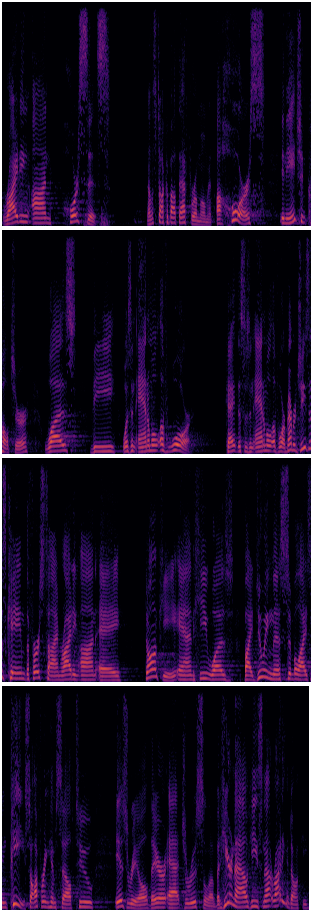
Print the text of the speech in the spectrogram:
riding on horses. Now let's talk about that for a moment. A horse in the ancient culture was the was an animal of war. Okay? This is an animal of war. Remember Jesus came the first time riding on a donkey and he was by doing this symbolizing peace, offering himself to Israel there at Jerusalem. But here now he's not riding a donkey.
